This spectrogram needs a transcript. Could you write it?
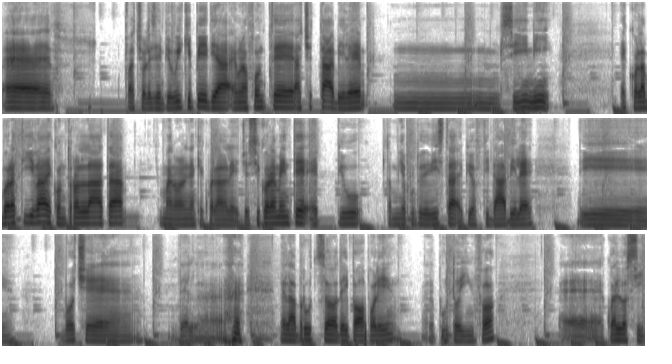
Eh, faccio l'esempio, Wikipedia è una fonte accettabile? Mm, sì, ni. è collaborativa, è controllata, ma non è neanche quella la legge. Sicuramente è più, dal mio punto di vista, è più affidabile di voce del, dell'Abruzzo dei Popoli, eh, punto info, eh, quello sì.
